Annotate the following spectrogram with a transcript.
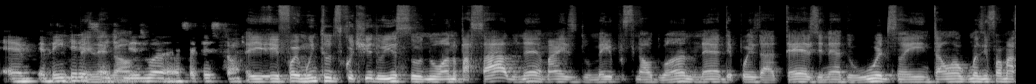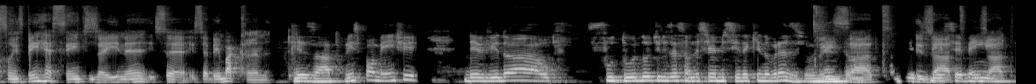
é, é bem interessante bem mesmo essa questão. E, e, foi muito discutido isso no ano passado, né, mais do meio para o final do ano, né, depois da tese, né, do Hudson, e então algumas informações bem recentes aí, né, isso é, isso é bem bacana. Exato, principalmente devido ao futuro da utilização desse herbicida aqui no Brasil. Né? Exato, então, exato, bem... exato.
